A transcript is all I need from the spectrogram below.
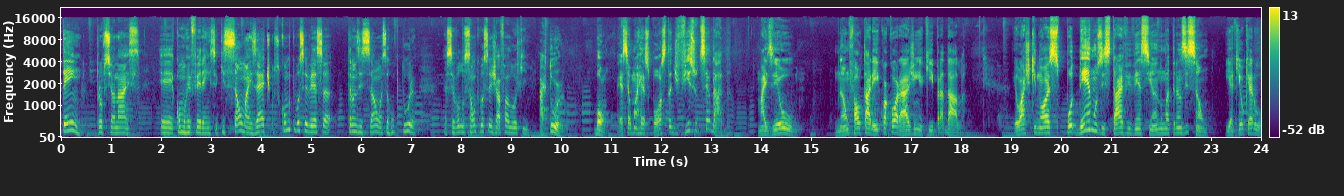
têm profissionais é, como referência que são mais éticos? Como que você vê essa transição, essa ruptura essa evolução que você já falou aqui? Arthur, bom, essa é uma resposta difícil de ser dada, mas eu não faltarei com a coragem aqui para dá-la. Eu acho que nós podemos estar vivenciando uma transição. E aqui eu quero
